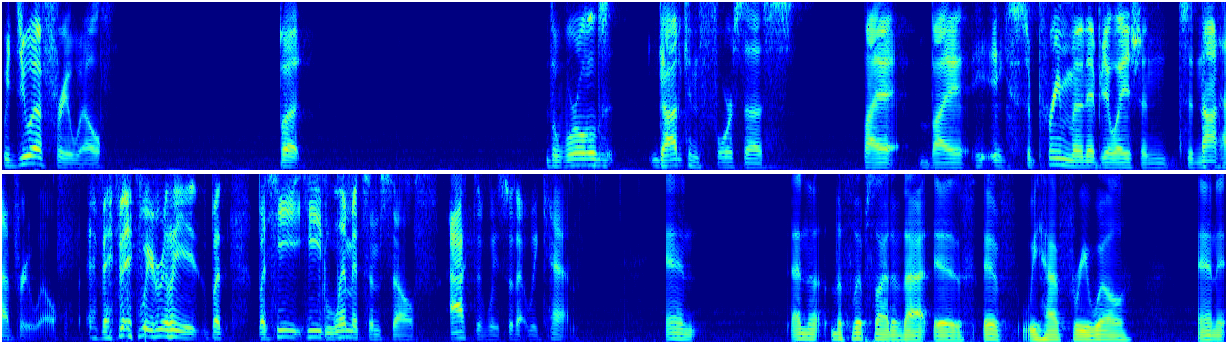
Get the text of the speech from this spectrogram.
We do have free will, but the world, God can force us by by supreme manipulation to not have free will. If, if, if we really, but but he he limits himself actively so that we can. And and the the flip side of that is if we have free will, and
